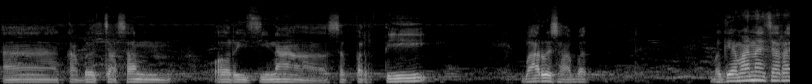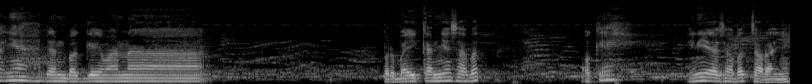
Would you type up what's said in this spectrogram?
uh, kabel casan original seperti baru sahabat. Bagaimana caranya dan bagaimana perbaikannya sahabat. Oke ini ya sahabat caranya.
